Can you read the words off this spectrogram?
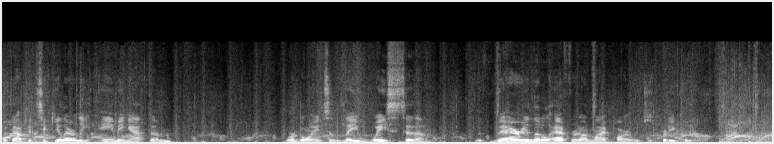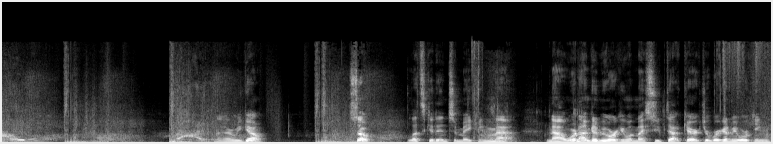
without particularly aiming at them, we're going to lay waste to them with very little effort on my part, which is pretty cool. There we go. So, let's get into making that. Now, we're not going to be working with my souped out character. We're going to be working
